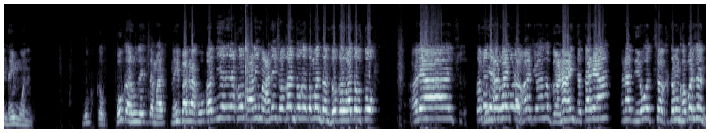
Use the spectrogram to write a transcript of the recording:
નહીં મોને હું શું કરવું છે તમારે? નહીં ભાગ રાખો કદી રાખો મારી માની છોકરા છોકરા તમને ધંધો કરવા દઉં તો. અરે આ તમે તમારા જેવા તો ઘણા આઈને જતા રહ્યા અને આ દેવો જ છે. તમને ખબર છે ને?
